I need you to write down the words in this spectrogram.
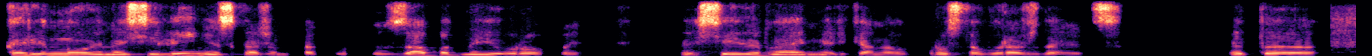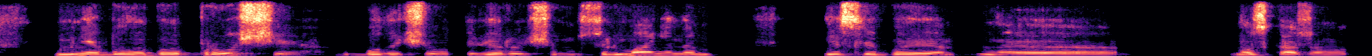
коренное население, скажем так, вот Западной Европы, Северной Америки, оно просто вырождается. Это мне было бы проще, будучи вот верующим мусульманином, если бы, э, ну, скажем, вот,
